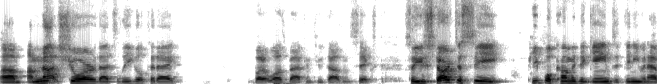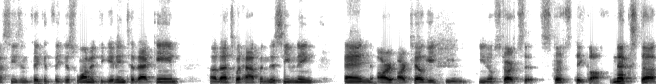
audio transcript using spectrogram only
Um, I'm not sure that's legal today, but it was back in 2006. So you start to see people coming to games that didn't even have season tickets. They just wanted to get into that game. Uh, that's what happened this evening, and our, our tailgate team, you know, starts to starts to take off. Next, uh,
